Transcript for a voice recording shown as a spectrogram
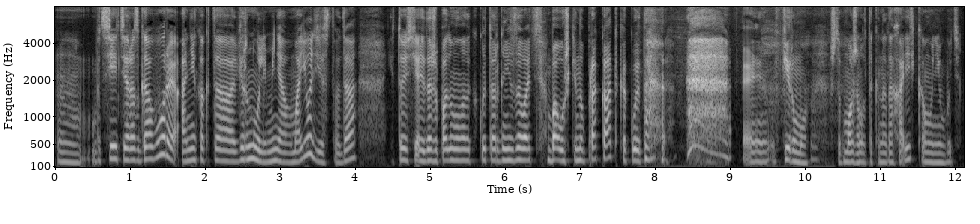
вот все эти разговоры, они как-то вернули меня в мое детство, да. И то есть я даже подумала, надо какой-то организовать бабушки на прокат, какую-то э, фирму, чтобы можно было так иногда ходить к кому-нибудь.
